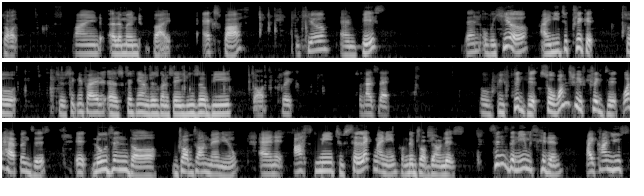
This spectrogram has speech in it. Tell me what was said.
dot find element by xpath here and paste. Then over here i need to click it. So to signify it as clicking I'm just going to say user b dot click. So that's that. So we've clicked it. So once we've clicked it what happens is it loads in the drop down menu and it asks me to select my name from the drop down list. Since the name is hidden I can't use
